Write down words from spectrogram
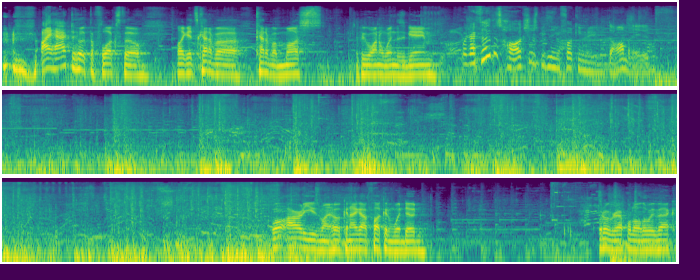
I have to hook the flux though. Like it's kind of a kind of a must if we want to win this game. Like, I feel like this Hawk's just getting fucking dominated. Well, I already used my hook and I got fucking windowed. Widow grappled all the way back.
